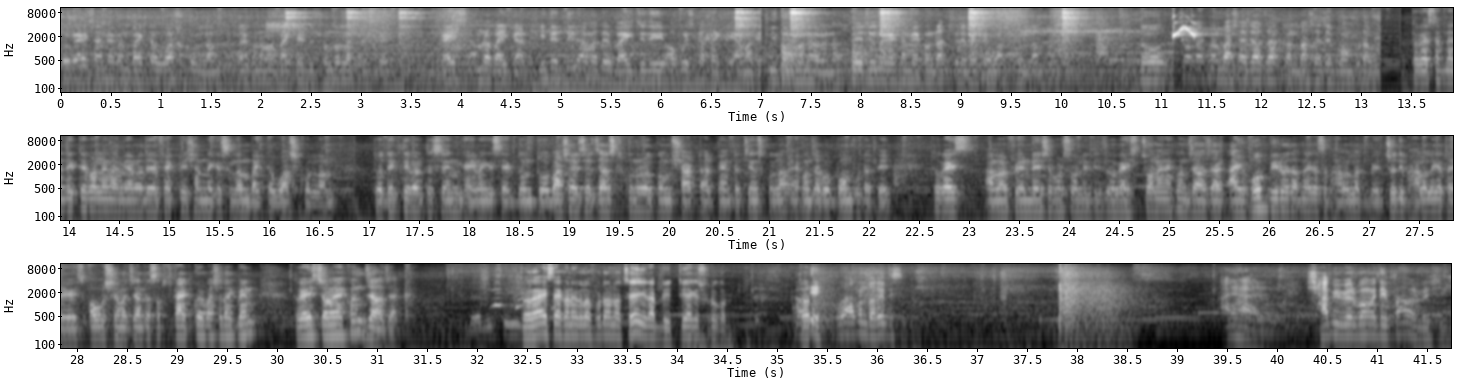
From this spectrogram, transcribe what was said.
তো গাইস আমি এখন বাইকটা ওয়াশ করলাম। তো এখন আমার বাইকটা একটু সুন্দর লাগতেছে। গাইস আমরা বাইকার ঈদের দিন আমাদের বাইক যদি অপরিষ্কার থাকে, আমাদের ঈদের মনে হবে না? তো এই জন্য গাইস আমি এখন রাত করে বাইকটা ওয়াশ করলাম। তো চলো এখন বাসায় যাওয়া যাক, কারণ বাসায় যে বম্পুটা তো গাইস আপনারা দেখতে পারলেন, আমি আমাদের ফ্যাক্টরির সামনে গেছিলাম বাইকটা ওয়াশ করলাম। তো দেখতে পারতেছেন, ঘাইমা গেছে একদম। তো বাসায় এসে জাস্ট কোনো রকম শার্ট আর প্যান্টটা চেঞ্জ করলাম, এখন যাব বম ফুটাতে তো গাইস আমার ফ্রেন্ড এসে পড়ছে অলরেডি তো গাইস চলেন এখন যাওয়া যাক। আই হোপ ভিডিওটা আপনার কাছে ভালো লাগবে। যদি ভালো লেগে থাকে গাইস অবশ্যই আমার চ্যানেলটা সাবস্ক্রাইব করে পাশে থাকবেন। তো গাইস চলেন এখন যাওয়া যাক। তো গাইস এখন এগুলো ফুটানো হচ্ছে। এই রাব্বি, তুই আগে শুরু কর। এখন ধরে দিছে। আয় হায়, সাবিবের বোমে দিয়ে পাওয়ার বেশি।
